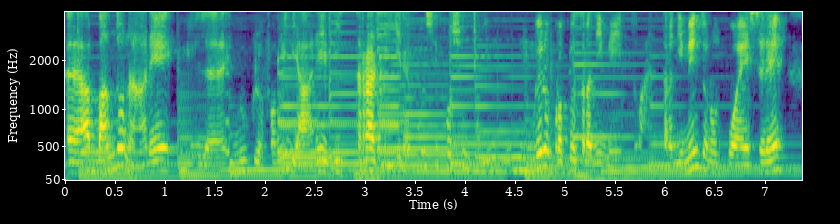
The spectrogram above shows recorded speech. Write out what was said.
eh, abbandonare il, il, nucleo familiare e di tradire, come se fosse un, un vero e proprio tradimento. Ma il tradimento non può essere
